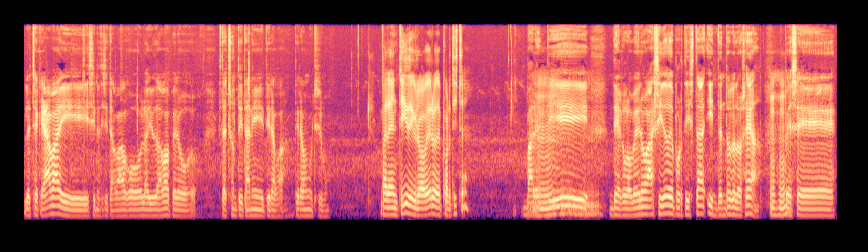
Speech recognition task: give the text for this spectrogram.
le chequeaba y si necesitaba algo le ayudaba, pero está hecho un titán y tiraba, tiraba muchísimo. Valentí de globero deportista. Valentí de globero ha sido deportista, intento que lo sea. Pese,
